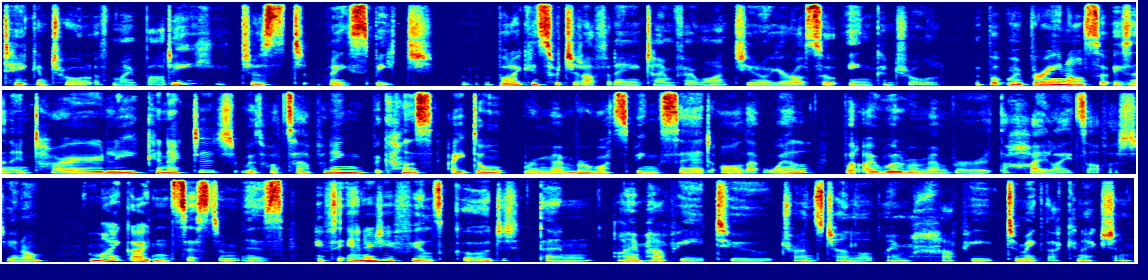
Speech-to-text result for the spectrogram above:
take control of my body, just my speech. But I can switch it off at any time if I want. You know, you're also in control. But my brain also isn't entirely connected with what's happening because I don't remember what's being said all that well, but I will remember the highlights of it, you know? My guidance system is if the energy feels good, then I'm happy to trance channel. I'm happy to make that connection.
